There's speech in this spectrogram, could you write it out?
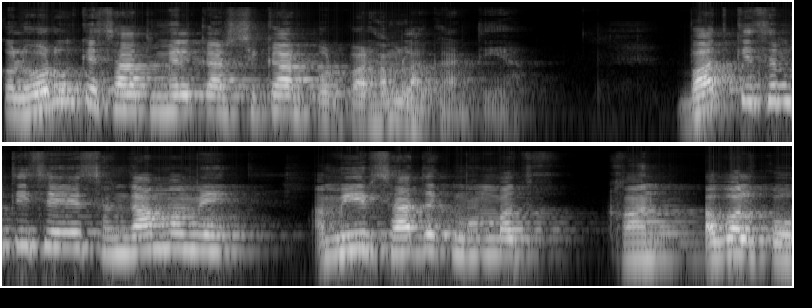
कल्होरों के साथ मिलकर शिकारपुर पर हमला कर दिया। बदकिस्मती से इस हंगामा में अमीर सादिक मोहम्मद खान अव्वल को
